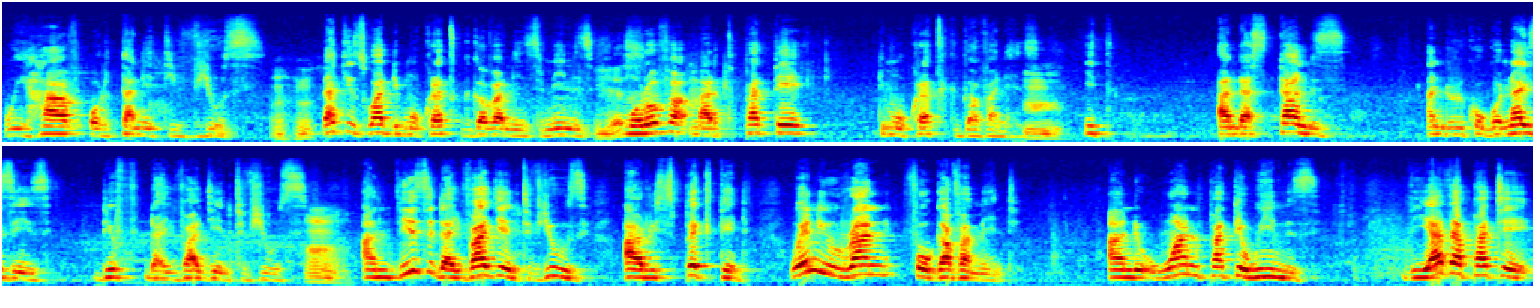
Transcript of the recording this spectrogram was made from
we have alternative views. Mhm. That is what democratic governance means. Yes. Moreover, multi-party democratic governance. Mm. It understands and recognizes divergent views. Mm. And these divergent views are respected. When you run for government and one party wins, the other party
